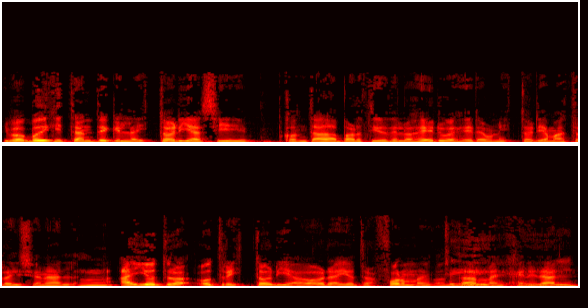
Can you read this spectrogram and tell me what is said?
y vos, dijiste antes que la historia así contada a partir de los héroes era una historia más tradicional. Mm. ¿Hay otra otra historia ahora? ¿Hay otra forma de contarla en general?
